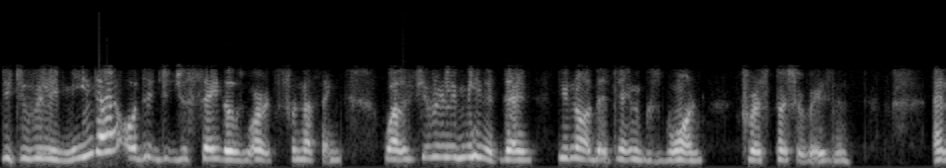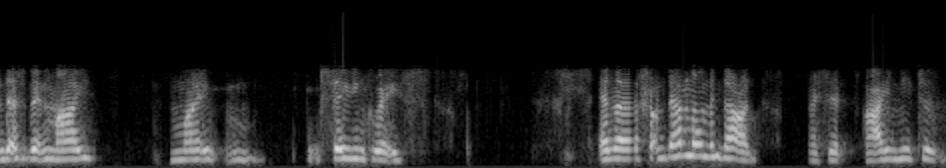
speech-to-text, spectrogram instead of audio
did you really mean that, or did you just say those words for nothing? Well, if you really mean it, then you know that Jamie was born for a special reason, and that's been my my mm, saving grace. And uh, from that moment on, I said, I need to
